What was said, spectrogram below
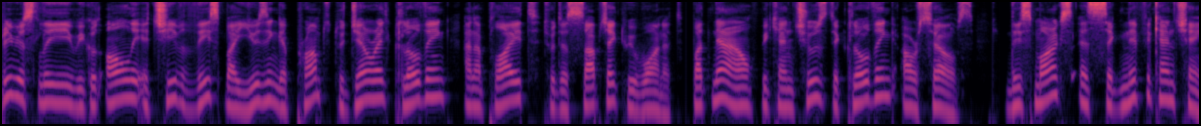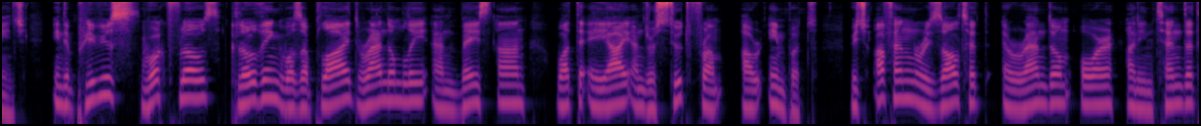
Previously, we could only achieve this by using a prompt to generate clothing and apply it to the subject we wanted. But now, we can choose the clothing ourselves. This marks a significant change. In the previous workflows, clothing was applied randomly and based on what the AI understood from our input which often resulted in random or unintended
